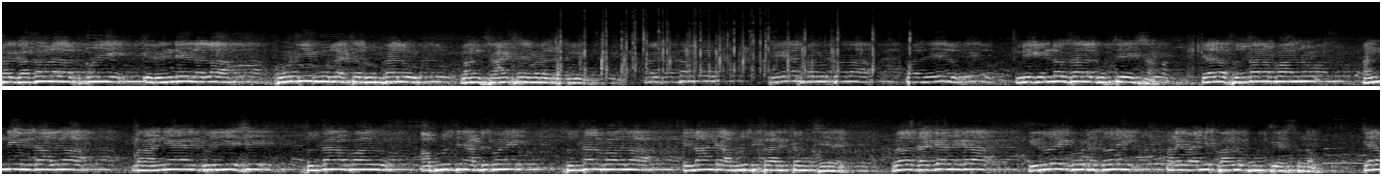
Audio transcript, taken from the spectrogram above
మరి గతంలో కలుపుకొని ఈ రెండేళ్ళలో కోటి మూడు లక్షల రూపాయలు మనం శాంక్షన్ ఇవ్వడం జరిగింది. మరి గతంలో కేంద్ర ప్రభుత్వాల పదేళ్ళు మీకు ఎన్నోసార్లు గుర్తు చేసిన. ఇలా సుల్తానాబాద్ను అన్ని విధాలుగా మరి అన్యాయానికి గురి చేసి సుల్తానాబాద్ అభివృద్ధిని అడ్డుకొని సుల్తానాబాద్లో ఇలాంటి అభివృద్ధి కార్యక్రమం చేయలేదు. ఇవాళ దగ్గర దగ్గర ఇరవై కోట్లతోని మనం ఇవన్నీ పనులు పూర్తి చేస్తున్నాం. ఇలా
